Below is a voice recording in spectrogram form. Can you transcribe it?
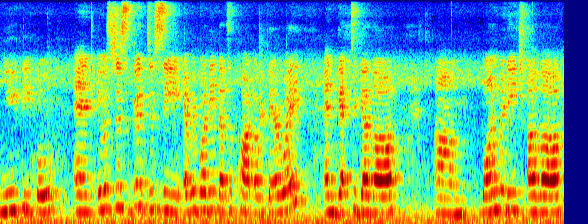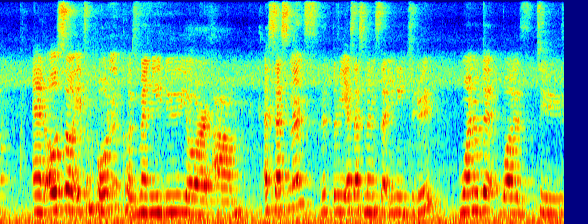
new people, and it was just good to see everybody that's a part of Fairway and get together, um, bond with each other, and also it's important because when you do your um, assessments, the three assessments that you need to do, one of it was to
